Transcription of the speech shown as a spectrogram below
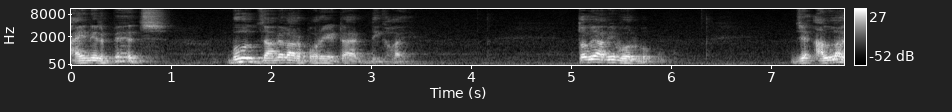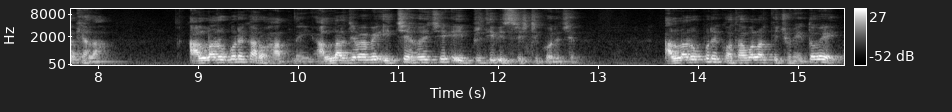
আইনের পেজ বহুত ঝামেলার পরে এটা একদিক হয়। তবে আমি বলব যে আল্লাহর খেলা, আল্লাহর উপরে কারও হাত নেই। আল্লাহর যেভাবে ইচ্ছে হয়েছে এই পৃথিবী সৃষ্টি করেছেন আল্লাহর উপরে কথা বলার কিছু নেই। তবে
